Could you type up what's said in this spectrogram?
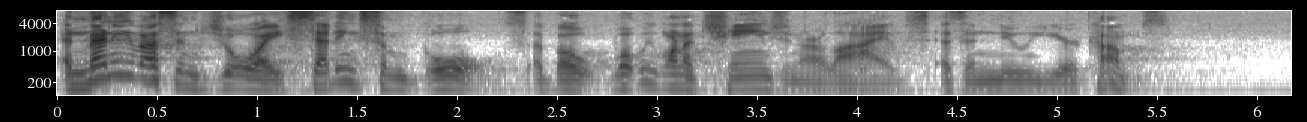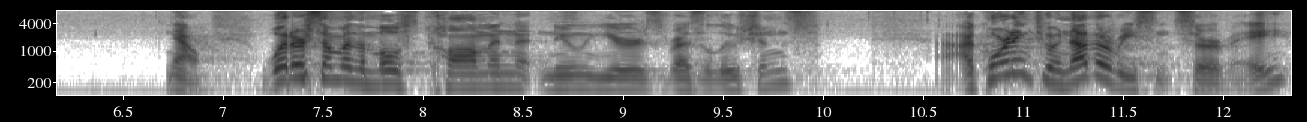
And many of us enjoy setting some goals about what we want to change in our lives as a new year comes. Now, what are some of the most common New Year's resolutions? According to another recent survey,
